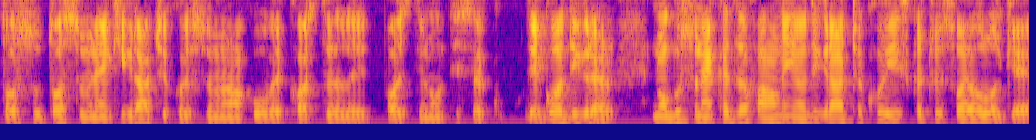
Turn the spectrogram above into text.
to su, to su neki igrači koji su mi onako uvek ostavili pozitivno utisak gde god igra, jer mnogo su nekad zahvalniji od igrača koji iskaču svoje uloge,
